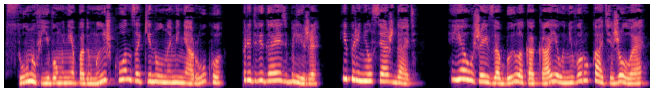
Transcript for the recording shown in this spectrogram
Сунув его мне под мышку, он закинул на меня руку, придвигаясь ближе, и принялся ждать. Я уже и забыла, какая у него рука тяжелая,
